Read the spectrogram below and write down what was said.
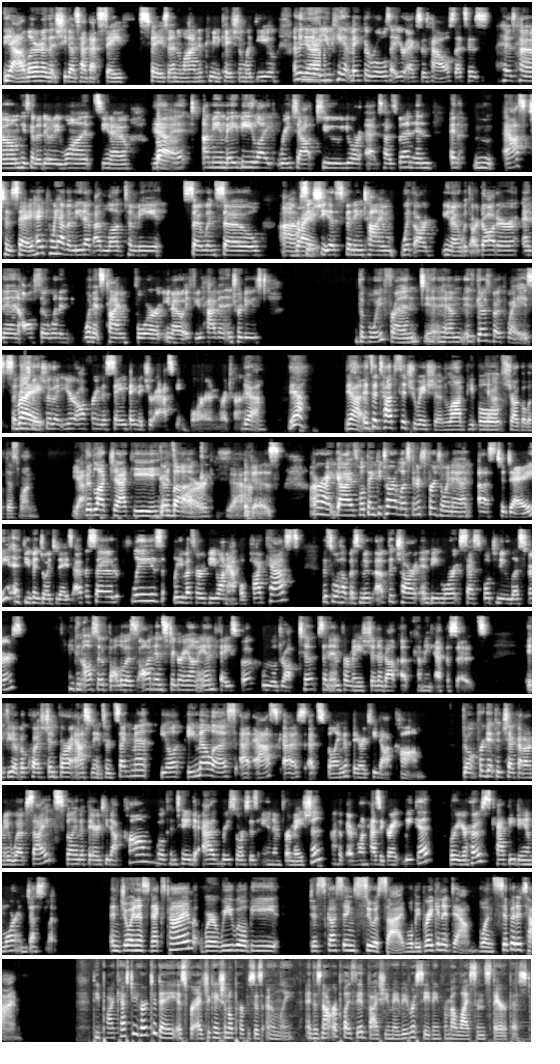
Yeah, let her know that she does have that safe space and line of communication with you. And then yeah. you know you can't make the rules at your ex's house. That's his his home. He's going to do what he wants, you know. Yeah. But I mean maybe like reach out to your ex-husband and and ask to say, "Hey, can we have a meetup? I'd love to meet so and so." Um, right. since she is spending time with our you know with our daughter and then also when when it's time for you know if you haven't introduced the boyfriend to him it goes both ways so right. just make sure that you're offering the same thing that you're asking for in return yeah yeah yeah so. it's a tough situation a lot of people yeah. struggle with this one yeah good luck jackie good it's luck hard. yeah it is all right, guys. Well, thank you to our listeners for joining us today. If you've enjoyed today's episode, please leave us a review on Apple Podcasts. This will help us move up the chart and be more accessible to new listeners. You can also follow us on Instagram and Facebook. We will drop tips and information about upcoming episodes. If you have a question for our Asked and Answered segment, email us at askus at spillingthetherapy.com. Don't forget to check out our new website, spillingthetherapy.com. We'll continue to add resources and information. I hope everyone has a great weekend. We're your hosts, Kathy Dan Moore and Jess Lip. And join us next time where we will be discussing suicide. We'll be breaking it down one sip at a time. The podcast you heard today is for educational purposes only and does not replace the advice you may be receiving from a licensed therapist.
